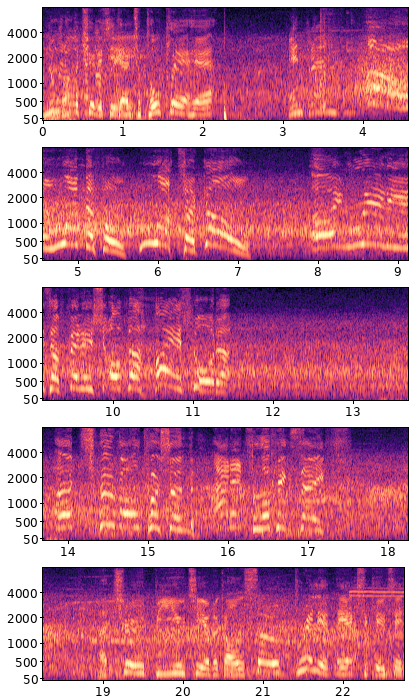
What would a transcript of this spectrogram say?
An opportunity then to pull clear here. Entran Oh, wonderful! What a goal! Oh, it really is a finish of the highest order. A two-goal cushion, and it's looking safe. A true beauty of a goal, so brilliantly executed.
